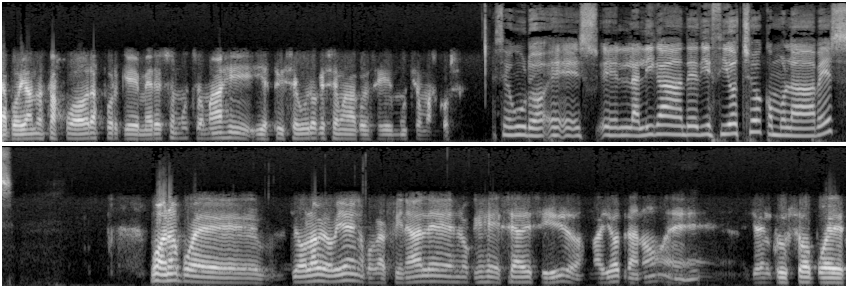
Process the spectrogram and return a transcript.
apoyando a estas jugadoras porque merecen mucho más y, estoy seguro que se van a conseguir mucho más cosas. Seguro. Eh, es en la liga de 18, ¿cómo la ves? Bueno, pues yo la veo bien porque al final es lo que se ha decidido, no hay otra, ¿no? Eh, yo incluso pues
